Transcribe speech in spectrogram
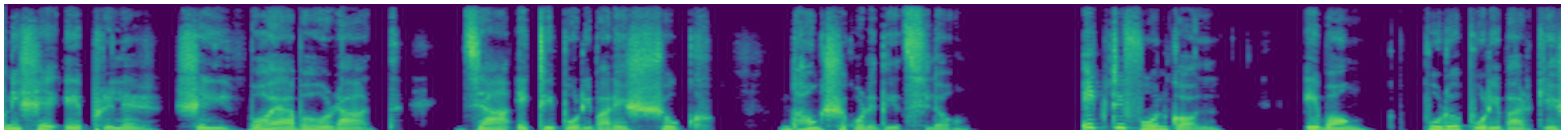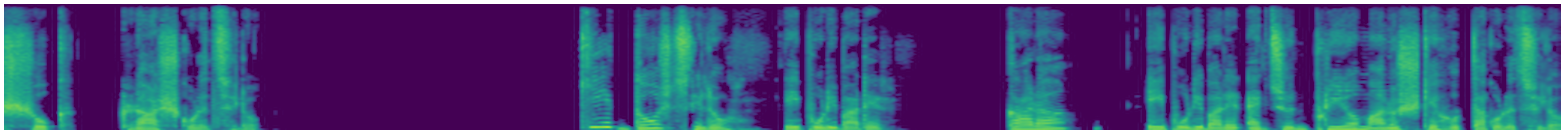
উনিশে এপ্রিলের সেই ভয়াবহ রাত যা একটি পরিবারের সুখ ধ্বংস করে দিয়েছিল। একটি ফোন কল এবং পুরো পরিবারকে শোক গ্রাস করেছিল। কি দোষ ছিল এই পরিবারের? কারা এই পরিবারের একজন প্রিয় মানুষকে হত্যা করেছিল?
